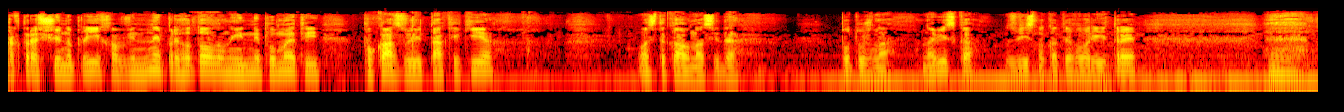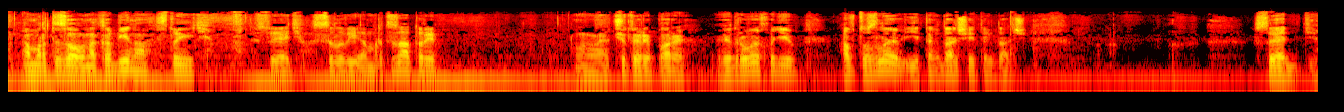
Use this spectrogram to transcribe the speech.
Тракторець щойно приїхав, він не приготовлений, не помитий, показує так, як є. Ось така у нас іде потужна навіска, звісно, категорії 3. Е, Амортизована кабіна стоїть, стоять силові амортизатори, Е, чотири пари гідровиходів, автозлив і так далі. і так далі. Стоять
